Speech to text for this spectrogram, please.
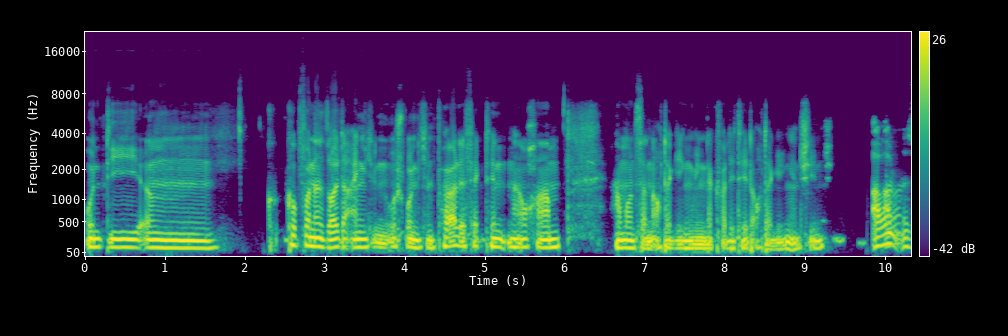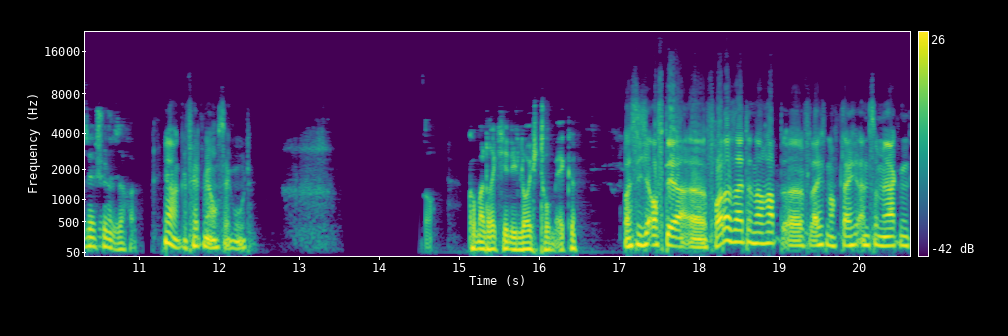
Und die ähm, Ku- Kupferne sollte eigentlich einen ursprünglichen Pearl-Effekt hinten auch haben. Haben wir uns dann auch dagegen, wegen der Qualität auch dagegen entschieden. Aber eine sehr schöne Sache. Ja, gefällt mir auch sehr gut. Komm mal direkt hier in die Leuchtturmecke. Was ich auf der äh, Vorderseite noch habe, äh, vielleicht noch gleich anzumerken,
